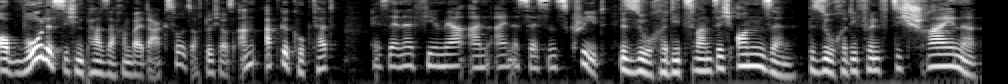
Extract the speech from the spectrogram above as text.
obwohl es sich ein paar Sachen bei Dark Souls auch durchaus an, abgeguckt hat? Es erinnert vielmehr an ein Assassin's Creed. Besuche die 20 Onsen, besuche die 50 Schreine,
